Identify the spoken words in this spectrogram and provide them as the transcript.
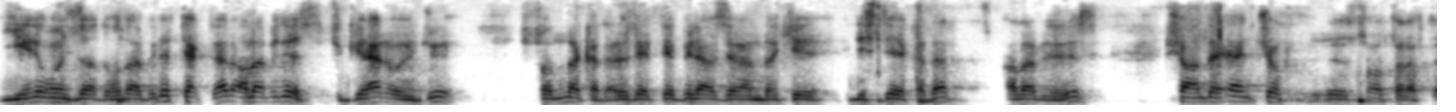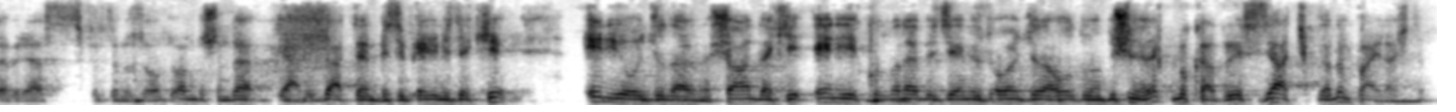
Yeni oyuncular da olabilir. Tekrar alabiliriz. Çünkü her oyuncu sonuna kadar özellikle bir Haziran'daki listeye kadar alabiliriz. Şu anda en çok e, sol tarafta biraz sıkıntımız oldu. Onun dışında yani zaten bizim elimizdeki en iyi oyuncularını, şu andaki en iyi kullanabileceğimiz oyuncular olduğunu düşünerek bu kadroyu size açıkladım, paylaştım.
